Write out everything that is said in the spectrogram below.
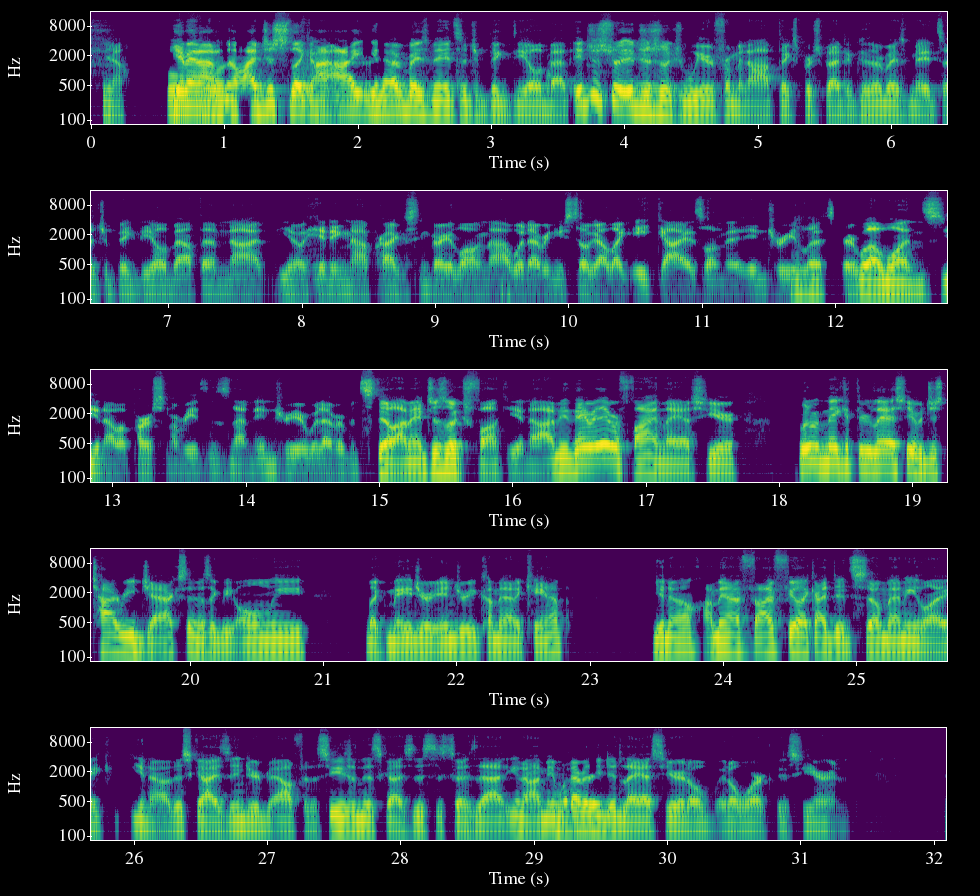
you know well, yeah, man, I don't know. I just like I, I, you know, everybody's made such a big deal about it. Just it just looks weird from an optics perspective because everybody's made such a big deal about them not, you know, hitting, not practicing very long, not whatever. And you still got like eight guys on the injury mm-hmm. list, or well, one's you know a personal reason, it's not an injury or whatever. But still, I mean, it just looks funky. You know, I mean, they were they were fine last year. What did we make it through last year? With just Tyree Jackson as like the only like major injury coming out of camp. You know, I mean, I, I feel like I did so many like, you know, this guy's injured out for the season. This guy's this, this guy's that. You know, I mean, mm-hmm. whatever they did last year, it'll it'll work this year. And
